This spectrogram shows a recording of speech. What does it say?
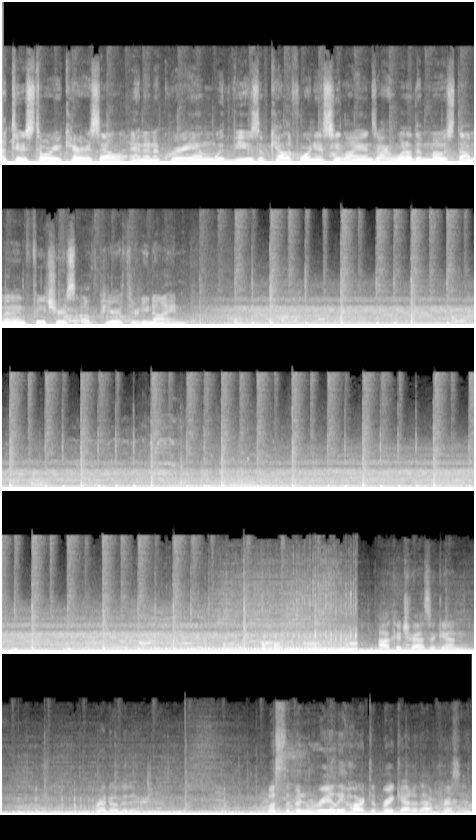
A two-story carousel and an aquarium with views of California sea lions are one of the most dominant features of Pier 39. Alcatraz again, right over there. Must have been really hard to break out of that prison.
